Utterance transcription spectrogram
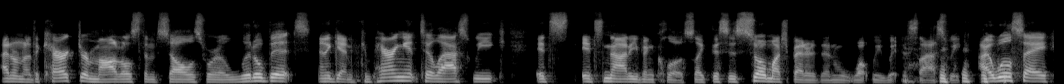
i don't know the character models themselves were a little bit and again comparing it to last week it's it's not even close. Like this is so much better than what we witnessed last week. I will say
